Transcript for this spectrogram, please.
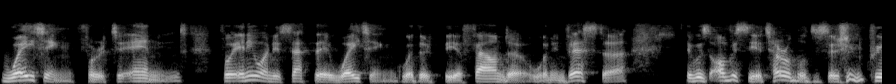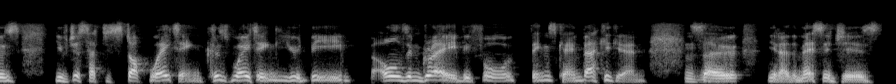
waiting for it to end. For anyone who sat there waiting, whether it be a founder or an investor, it was obviously a terrible decision because you've just had to stop waiting because waiting you'd be old and gray before things came back again. Mm-hmm. So, you know, the message is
